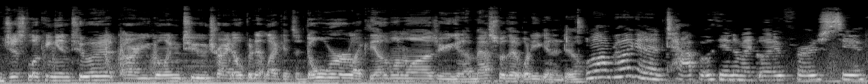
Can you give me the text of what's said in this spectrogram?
Just looking into it, are you going to try and open it like it's a door, like the other one was? Are you going to mess with it? What are you going to do? Well, I'm probably gonna tap it with the end of my glaive first, see if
